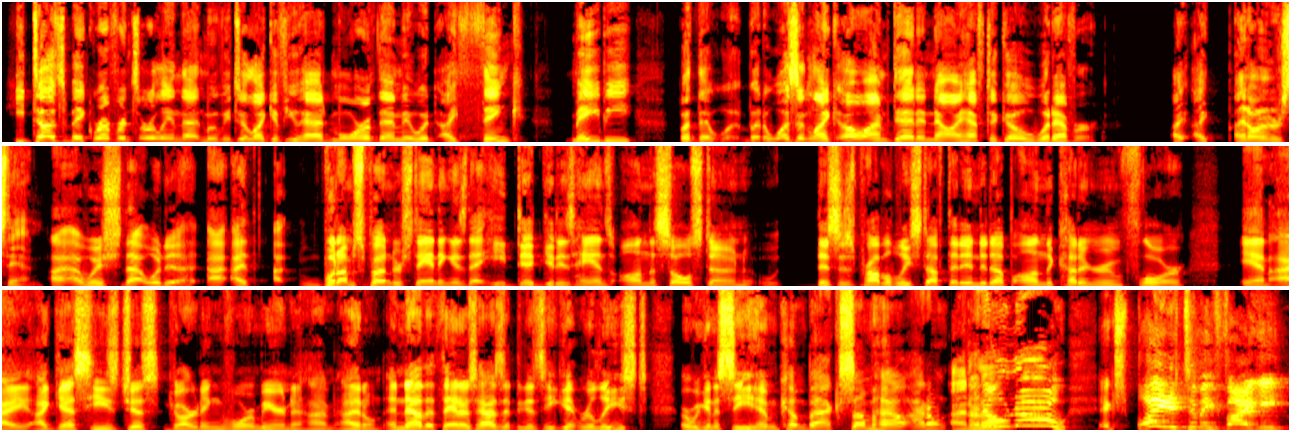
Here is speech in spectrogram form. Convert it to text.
He does make reference early in that movie to like if you had more of them, it would. I think maybe, but that but it wasn't like oh I'm dead and now I have to go whatever. I I, I don't understand. I, I wish that would. Uh, I, I, I what I'm understanding is that he did get his hands on the Soul Stone. This is probably stuff that ended up on the cutting room floor, and I, I guess he's just guarding Vormir now. I, I don't. And now that Thanos has it, does he get released? Are we going to see him come back somehow? I don't. I don't know. know. Explain it to me, Feige.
